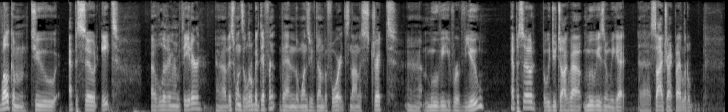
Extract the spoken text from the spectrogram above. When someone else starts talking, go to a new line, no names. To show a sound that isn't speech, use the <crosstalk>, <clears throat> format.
Welcome to episode eight of Living Room Theater. Uh, this one's a little bit different than the ones we've done before. It's not a strict uh, movie review episode, but we do talk about movies and we get uh, sidetracked by a little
